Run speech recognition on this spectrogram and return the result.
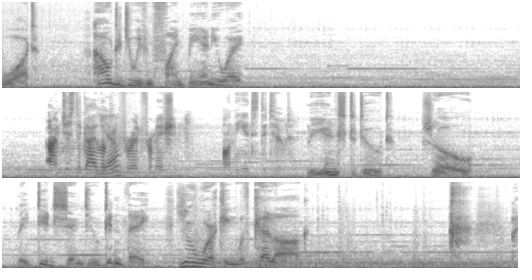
what? How did you even find me anyway? I'm just a guy looking Yeah? for information on the Institute. The Institute. So, they did send you, didn't they? You're working with Kellogg. But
